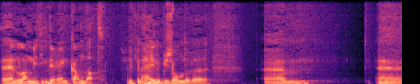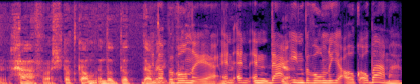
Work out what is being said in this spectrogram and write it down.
lang niet iedereen kan dat. Dat vind ik een hele bijzondere um, uh, gave als je dat kan. En dat, dat, daar dat bewonder je. En, en, en daarin ja. bewonder je ook Obama.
